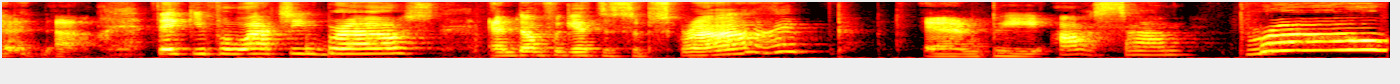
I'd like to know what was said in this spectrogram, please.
no. Thank you for watching, bros. And don't forget to subscribe and be awesome, bro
